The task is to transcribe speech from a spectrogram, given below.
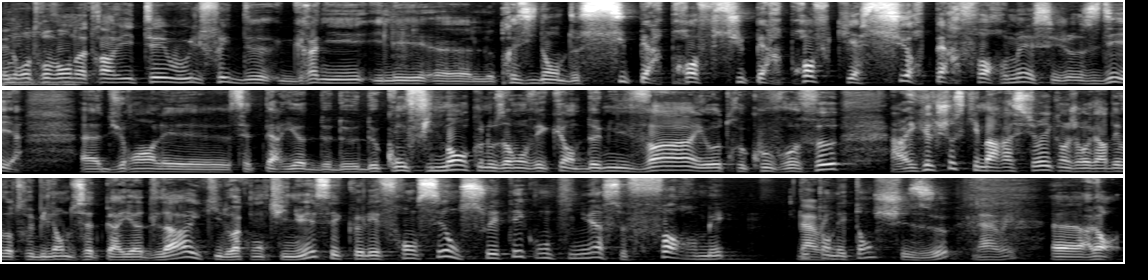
Et nous retrouvons notre invité Wilfried Granier. Il est euh, le président de Superprof. Superprof qui a surperformé, si j'ose dire, euh, durant cette période de, de- de confinement que nous avons vécu en 2020 et autres couvre-feux. Alors il y a quelque chose qui m'a rassuré quand j'ai regardé votre bilan de cette période-là et qui doit continuer, c'est que les Français ont souhaité continuer à se former tout Ah oui. en étant chez eux. Ah oui. Euh, alors,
